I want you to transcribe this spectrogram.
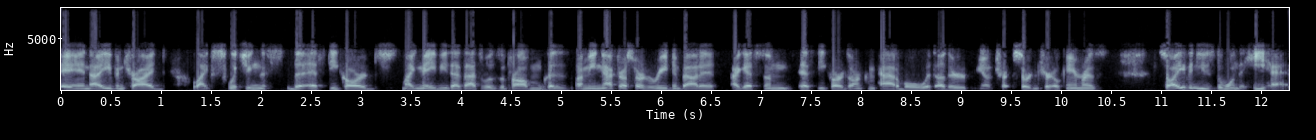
And I even tried like switching the the SD cards. Like maybe that that was the problem because I mean, after I started reading about it, I guess some SD cards aren't compatible with other you know tra- certain trail cameras. So I even used the one that he had,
